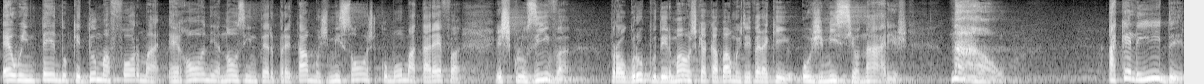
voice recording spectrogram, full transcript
eu entendo que de uma forma errônea nós interpretamos missões como uma tarefa exclusiva para o grupo de irmãos que acabamos de ver aqui, os missionários. Não! Aquele ID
